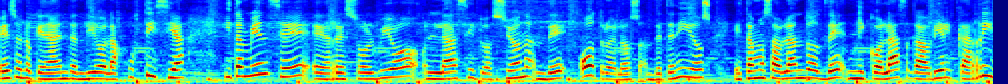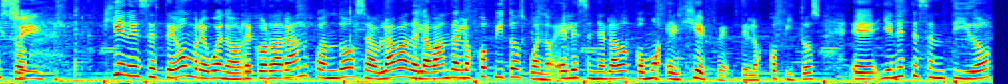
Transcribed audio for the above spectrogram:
Eso es lo que ha entendido la justicia. Y también se eh, resolvió la situación de otro de los detenidos. Estamos hablando de Nicolás Gabriel Carrizo. Sí. ¿Quién es este hombre? Bueno, recordarán cuando se hablaba de la banda de los copitos, bueno, él es señalado como el jefe de los copitos eh, y en este sentido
